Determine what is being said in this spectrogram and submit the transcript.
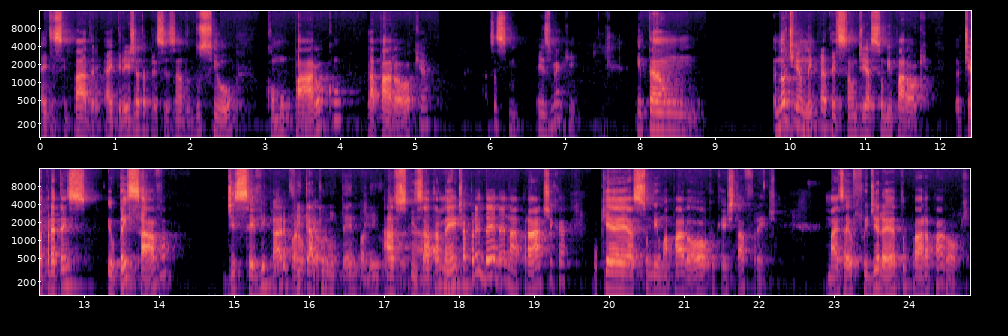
Aí disse assim, padre, a igreja está precisando do senhor como pároco da paróquia. Eu disse assim, eis-me aqui. Então, eu não tinha nem pretensão de assumir paróquia. Eu tinha pretensão, eu pensava de ser vigário paroquial. Ficar por um tempo ali. As- exatamente, aprender né, na prática o que é assumir uma paróquia, o que é estar à frente. Mas aí eu fui direto para a paróquia.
